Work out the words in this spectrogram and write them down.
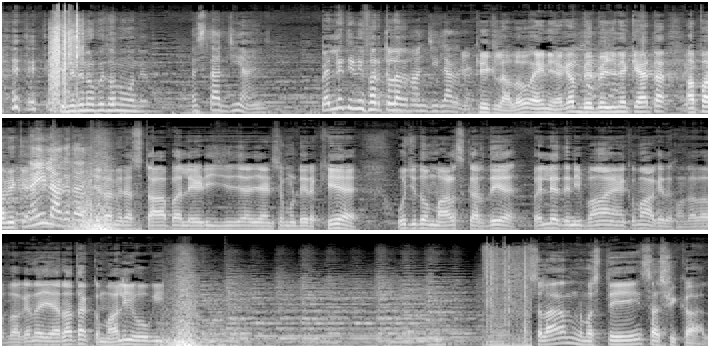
ਕਿੰਨੇ ਦਿਨ ਹੋ ਗਏ ਤੁਹਾਨੂੰ ਆਉਂਦੇ ਨੂੰ? ਅਸੀਂ ਤਾਂ ਅੱਜ ਹੀ ਆਏ ਹਾਂ। ਪਹਿਲੇ ਦਿਨ ਹੀ ਫ਼ਰਕ ਲੱਗਦਾ? ਹਾਂਜੀ ਲੱਗਦਾ। ਠੀਕ ਲਾ ਲਓ ਐ ਨਹੀਂ ਹੈਗਾ। ਬੇਬੇ ਜੀ ਨੇ ਕਹਿਤਾ ਆਪਾਂ ਵੀ ਕਹਿ ਨਹੀਂ ਲੱਗਦਾ ਜੀ। ਜਿਹੜਾ ਮੇਰਾ ਸਟਾਫ ਆ ਲੇਡੀਜ਼ ਜਾਂ ਜੈਂਟਸ ਮੁੰਡੇ ਰੱਖੇ ਆ ਉਹ ਜਦੋਂ ਮਾਲਸ਼ ਕਰਦੇ ਆ ਪਹਿਲੇ ਦਿਨ ਹੀ ਬਾਹ ਐ ਘੁਮਾ ਕੇ ਦਿਖਾਉਂਦਾ ਬਾਬਾ। ਕਹਿੰਦਾ ਯਾਰ ਆ ਤਾਂ ਕਮਾਲ ਹੀ ਹੋਊਗੀ ਸਲਾਮ ਨਮਸਤੇ, ਸਤਿ ਸ਼੍ਰੀ ਅਕਾਲ।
